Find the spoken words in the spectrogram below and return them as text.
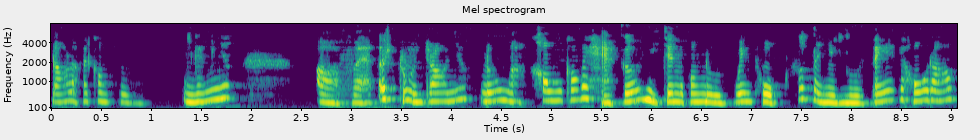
Đó là cái con đường ngắn nhất. Ờ, và ít rủi ro nhất đúng không ạ? Không có cái hạt cớ gì trên một con đường quen thuộc. Rất là nhiều người té cái hố đó.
